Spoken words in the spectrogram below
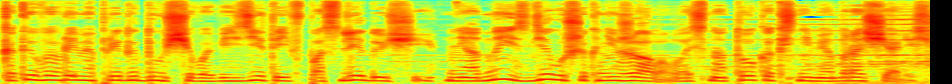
как и во время предыдущего визита и в последующие, ни одна из девушек не жаловалась на то, как с ними обращались.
